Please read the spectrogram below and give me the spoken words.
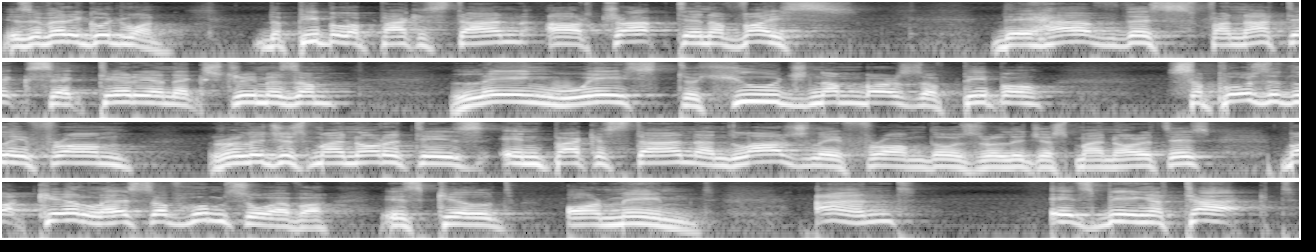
is a very good one. The people of Pakistan are trapped in a vice. They have this fanatic sectarian extremism laying waste to huge numbers of people, supposedly from religious minorities in Pakistan and largely from those religious minorities, but care less of whomsoever is killed or maimed. And it's being attacked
